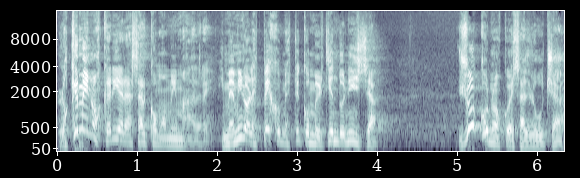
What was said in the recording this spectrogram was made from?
Lo que menos quería era ser como mi madre. Y me miro al espejo y me estoy convirtiendo en ella. Yo conozco esa lucha.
